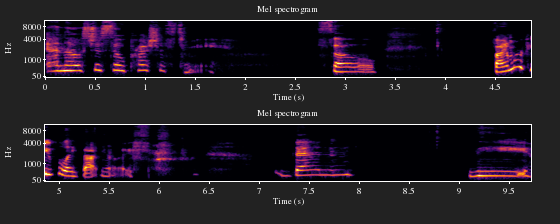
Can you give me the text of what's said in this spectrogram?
And that was just so precious to me. So find more people like that in your life. then the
